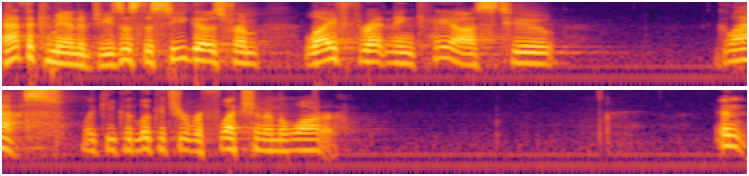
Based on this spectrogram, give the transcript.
at the command of Jesus, the sea goes from life threatening chaos to glass, like you could look at your reflection in the water. And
